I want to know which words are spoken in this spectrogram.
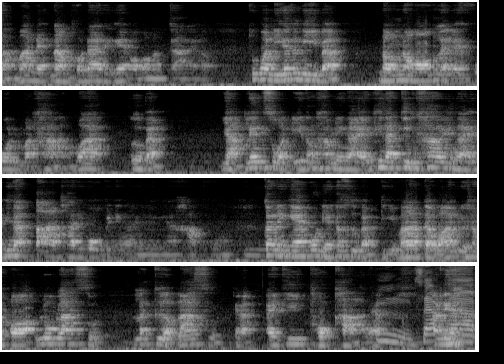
สามารถแนะนำเขาได้ในแง่ออกกำลังกายครับ ทุกวันนี้ก็จะมีแบบน้องๆหลาย ๆ คนมาถามว่าเออแบบ อยากเล่นส่วนนี้ต้องทำยังไง พี่นัทกินข้าวยังไง พี่นัทตารางคาร์ดิโอเป็นยังไงอะไรเงี้ยครับผมก็ในแง่พวกนี้ก็คือแบบดีมาก แต่ว่าโดยเฉพาะรูปล่าสุดและเกือบล่าสุดเนี่ยไอที่ถกขาเนี่ยอืมแซ่บอันนี้มาก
